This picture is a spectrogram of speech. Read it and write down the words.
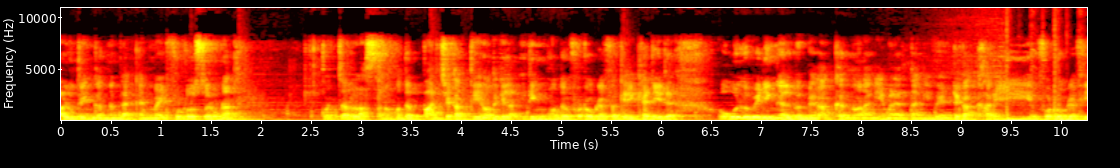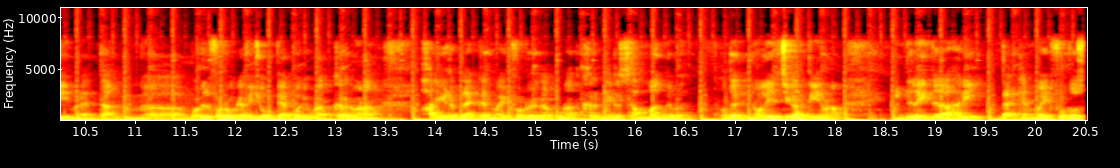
අලුතෙන් කරන බ්ලක්න් වයි ෆොටෝස් වුනත් කොච්චර ලස්සන හොඳ පංචකක් තියනොද කියලා. ඉතින් හොඳ ෆොටෝග්‍රෆ කෙනෙක් හැටියට ඔගුල්ල වෙඩිං ඇල්බම එකක් කරනවා එම නැත්තන් ඉවෙන්ට එකක් හරි ෆොටෝග්‍රෆීම නැත්තං මොඩල් ෆොටෝග්‍රෆි ජෝපයක් වගේ වුණත් කරනවා හරියට බ්ලක්න් වයි ෆොටෝ එකක් වුණත් කරන එක සම්බන්ධව හොඳ නොලේච්චිකක් තියෙනවා ඉදල ඉදලා හරි බැකන් වයි ෆොටෝස්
